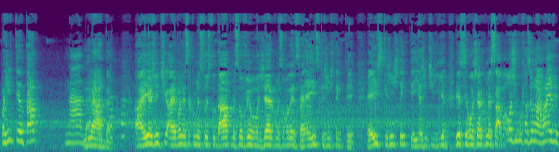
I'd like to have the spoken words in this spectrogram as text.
pra gente tentar Nada. nada. Aí a gente, aí a Vanessa começou a estudar, começou a ver o Rogério, começou a falar, Vanessa, é isso que a gente tem que ter, é isso que a gente tem que ter. E a gente ia, e esse Rogério começava, hoje eu vou fazer uma live,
